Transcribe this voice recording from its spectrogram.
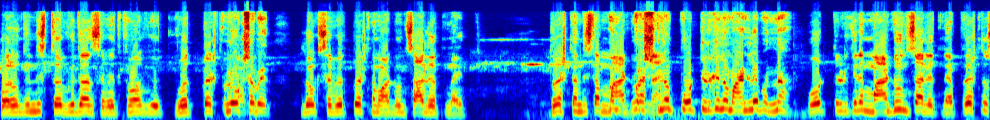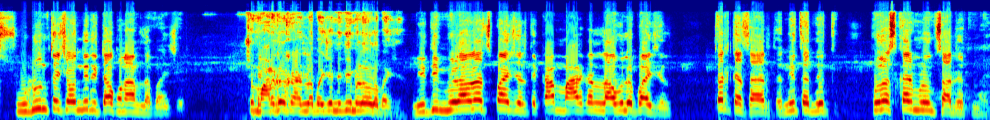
परंतु नुसतं विधानसभेत किंवा वि- व- प्रश्न लोकसभेत? लोकसभेत प्रश्न मांडून चालत नाहीत. प्रश्न नुसता मांडून प्रश्न पोट तिडकीनं मांडले पण ना. पोट तिडकीने मांडून चालत नाही. प्रश्न सोडून त्याच्यावर निधी टाकून आणला पाहिजे. जो मार्ग काढला पाहिजे निधी मिळवला पाहिजे. निधी मिळवलाच पाहिजे ते काम मार्गाला लावलं पाहिजे. तर त्याचा अर्थ नाही तर नाही तर पुरस्कार मिळून चालत नाही.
